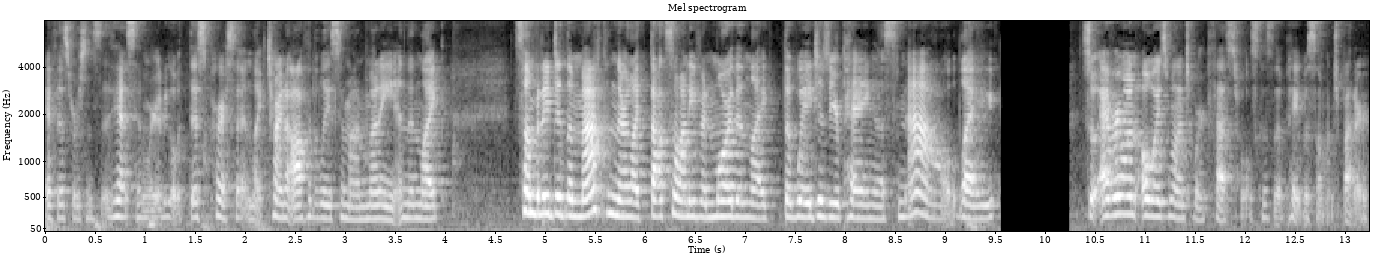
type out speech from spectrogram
if this person says yes then we're going to go with this person. Like trying to offer the least amount of money. And then like somebody did the math and they're like that's not even more than like the wages you're paying us now. Like so everyone always wanted to work festivals because the pay was so much better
